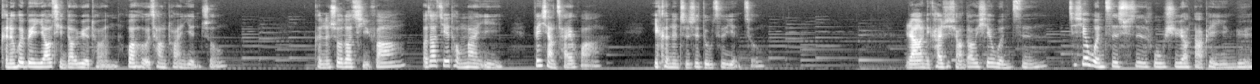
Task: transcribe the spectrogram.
可能会被邀请到乐团或合唱团演奏，可能受到启发而到街头卖艺，分享才华，也可能只是独自演奏。然而，你开始想到一些文字，这些文字似乎需要搭配音乐，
